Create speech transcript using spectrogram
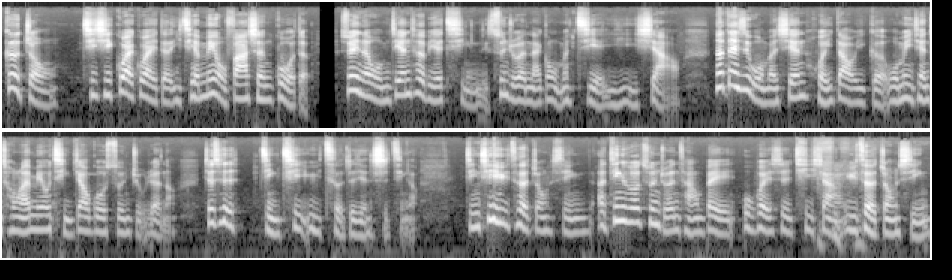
各种奇奇怪怪的，以前没有发生过的。所以呢，我们今天特别请孙主任来跟我们解疑一下哦。那但是我们先回到一个，我们以前从来没有请教过孙主任哦，就是景气预测这件事情啊。景气预测中心啊，听说孙主任常被误会是气象预测中心。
